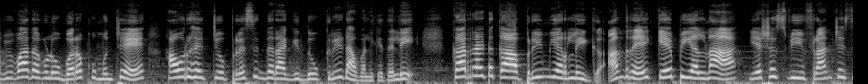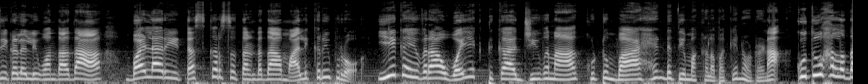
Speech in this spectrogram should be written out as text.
ವಿವಾದಗಳು ಬರೋಕ್ಕೂ ಮುಂಚೆ ಅವರು ಹೆಚ್ಚು ಪ್ರಸಿದ್ಧರಾಗಿದ್ದು ಕ್ರೀಡಾ ವಲಯದಲ್ಲಿ. ಕರ್ನಾಟಕ ಪ್ರೀಮಿಯರ್ ಲೀಗ್ ಅಂದ್ರೆ ಕೆಪಿಎಲ್ನ ಯಶಸ್ವಿ ಫ್ರಾಂಚೈಸಿಗಳಲ್ಲಿ ಒಂದಾದ ಬಳ್ಳಾರಿ ಟಸ್ಕರ್ಸ್ ತಂಡದ ಮಾಲೀಕರಿಬ್ರು. ಈಗ ಇವರ ವೈಯಕ್ತಿಕ ಜೀವನ, ಕುಟುಂಬ, ಹೆಂಡತಿ ಮಕ್ಕಳ ಬಗ್ಗೆ ನೋಡೋಣ. ಕುತೂಹಲದ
